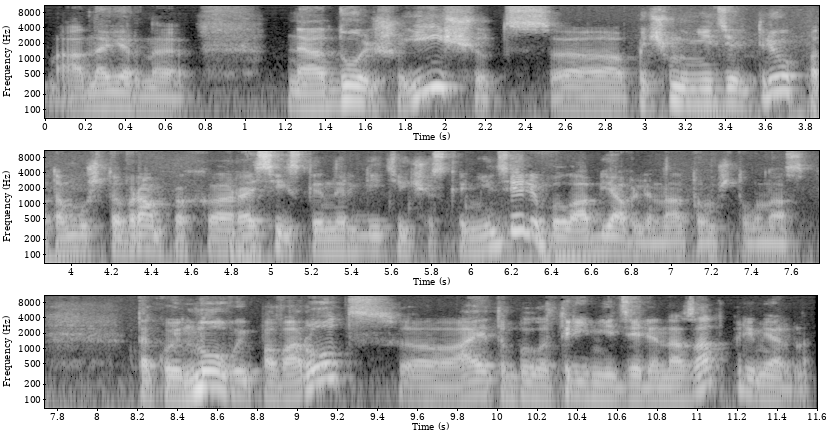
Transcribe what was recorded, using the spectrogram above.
наверное, э, дольше ищут. Э, почему недель трех? Потому что в рамках российской энергетической недели было объявлено о том, что у нас такой новый поворот, э, а это было три недели назад примерно.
